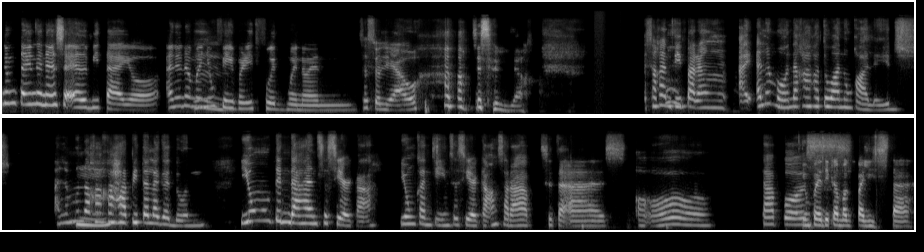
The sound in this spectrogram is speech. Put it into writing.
Nung time na nasa LB tayo, ano naman yung Mm. favorite food mo nun Sa Sulyao. sa Sulyao? Sa kantin, parang, ay, alam mo, nakakatuwa nung college. Alam mo, Hmm. nakaka-happy talaga dun. Yung tindahan sa Sierka, yung canteen sa Sierka, ang sarap. Sa taas. Oo. Tapos, Yung pwede ka magpalista.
